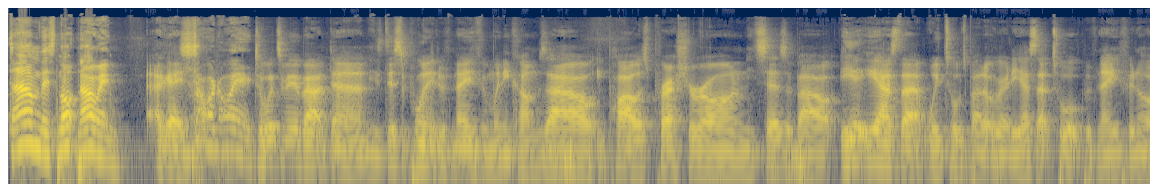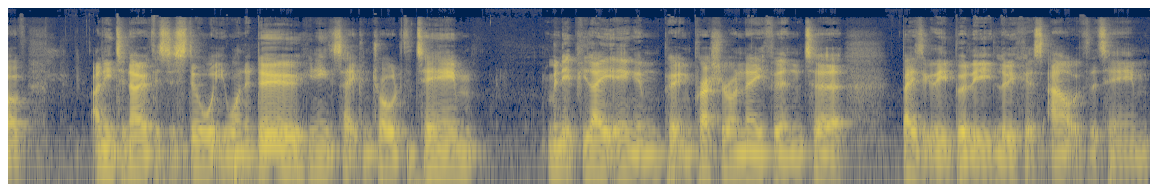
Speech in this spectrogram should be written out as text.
Damn this not knowing. Okay. So annoying. Talk to me about Dan. He's disappointed with Nathan when he comes out. He piles pressure on. He says about he he has that we talked about it already. He has that talk with Nathan of I need to know if this is still what you want to do. You need to take control of the team. Manipulating and putting pressure on Nathan to basically bully Lucas out of the team.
